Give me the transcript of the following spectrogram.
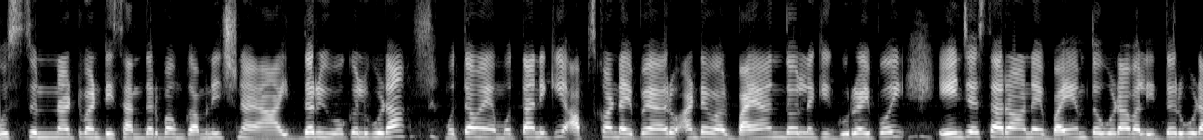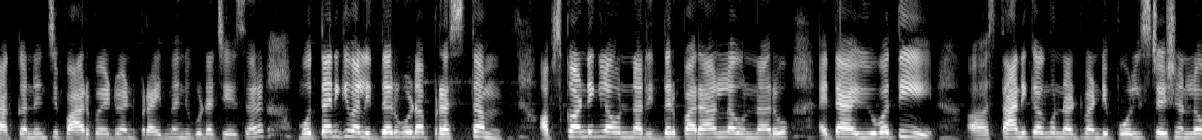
వస్తున్నటువంటి సందర్భం గమనించిన ఆ ఇద్దరు యువకులు కూడా మొత్తం మొత్తానికి అప్స్కాండ్ అయిపోయారు. అంటే వాళ్ళు భయాందోళనకి గురైపోయి ఏం చేస్తారో అనే భయంతో కూడా వాళ్ళిద్దరు కూడా అక్కడి నుంచి పారిపోయేటువంటి ప్రయత్నం కూడా చేశారు. మొత్తానికి వాళ్ళిద్దరు ఇద్దరు కూడా ప్రస్తుతం అబ్స్కాండింగ్లో ఉన్నారు ఇద్దరు పరాల్లో ఉన్నారు. అయితే ఆ యువతి స్థానికంగా ఉన్నటువంటి పోలీస్ స్టేషన్లో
